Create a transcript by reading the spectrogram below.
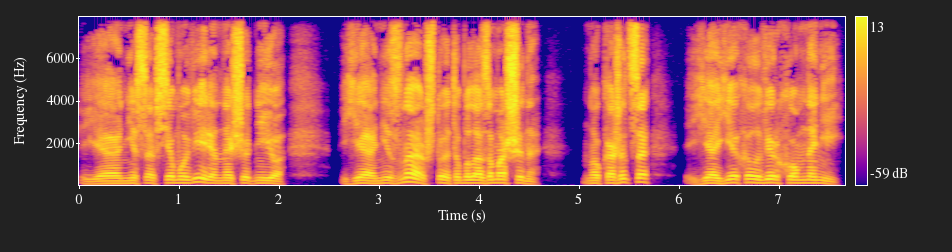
Я не совсем уверен насчет нее. Я не знаю, что это была за машина, но, кажется, я ехал верхом на ней.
